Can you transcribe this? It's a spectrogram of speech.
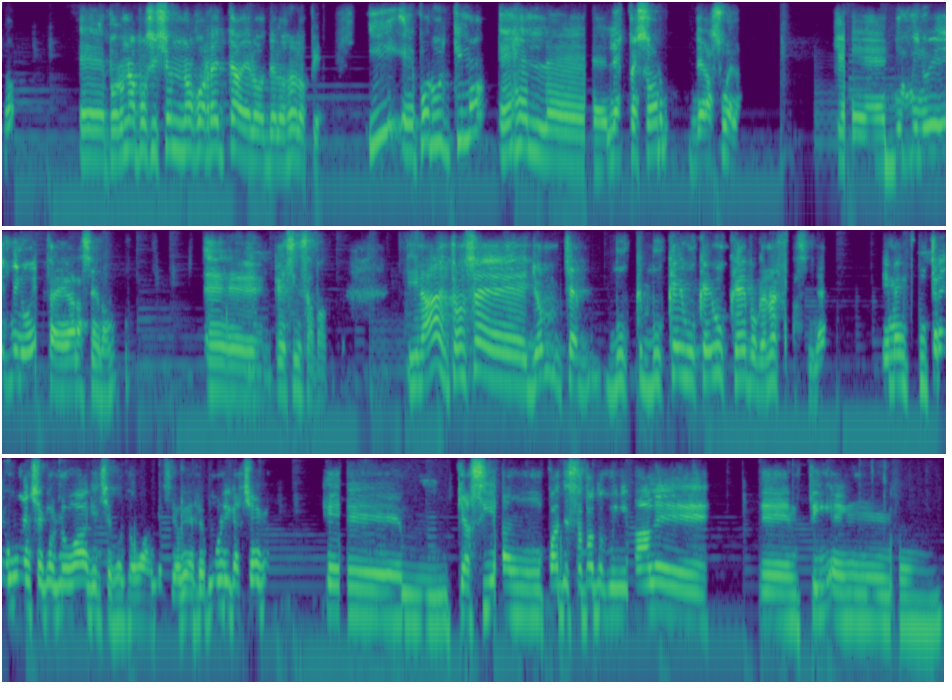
¿no? Eh, por una posición no correcta de los, de los de los pies. Y eh, por último, es el, eh, el espesor de la suela, que disminuye, disminuye hasta llegar a cero, ¿no? Eh, que es sin zapato. Y nada, entonces yo busqué, busqué y busqué y busqué, porque no es fácil, ¿eh? Y me encontré uno en Checoslovaquia, en Checoslovaquia, ¿sí? Ok, en República Checa, que, mm, que hacían un par de zapatos minimales en, fin, en,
